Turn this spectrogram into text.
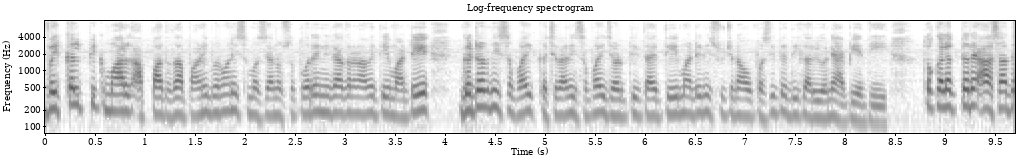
વૈકલ્પિક માર્ગ આપવા તથા પાણી ભરવાની સમસ્યાનું સત્વરે નિરાકરણ આવે તે માટે ગટરની સફાઈ, કચરાની સફાઈ ઝડપથી થાય તે માટેની સૂચનાઓ ઉપસ્થિત અધિકારીઓને આપી હતી. તો કલેક્ટરે આ સાથે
